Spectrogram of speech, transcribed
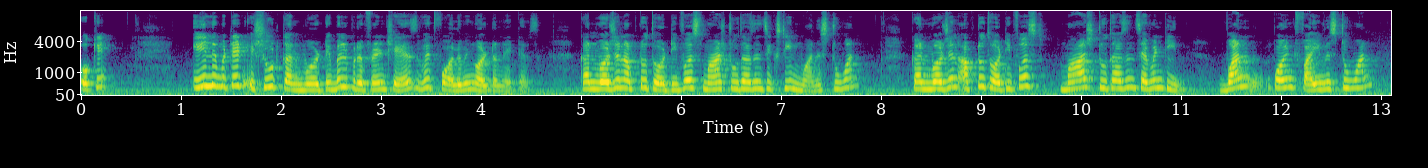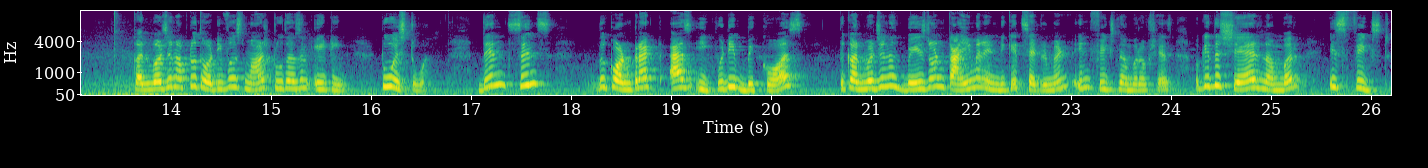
Okay? A limited issued convertible preference shares with following alternatives. Conversion up to 31st march 2016 1 is to 1 Conversion up to 31st March 2017 1.5 is to 1. Conversion up to 31st March 2018 2 is to 1. Then since the contract as equity because the conversion is based on time and indicates settlement in fixed number of shares. Okay, the share number is fixed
